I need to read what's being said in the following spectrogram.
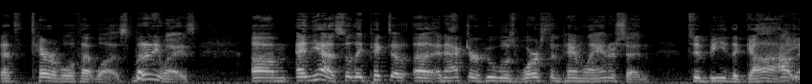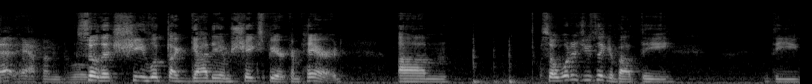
that's terrible if that was. But anyways, um, and yeah, so they picked a, uh, an actor who was worse than Pamela Anderson to be the guy, How that happened? so that she looked like goddamn Shakespeare compared. Um, so what did you think about the the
